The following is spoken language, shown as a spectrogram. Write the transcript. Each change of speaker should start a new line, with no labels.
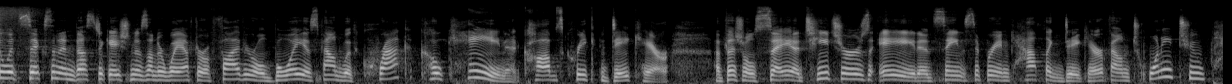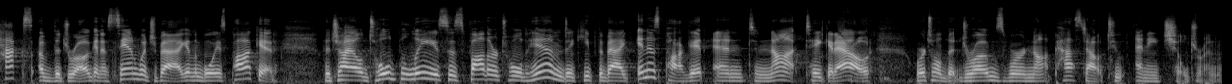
new at 6, an investigation is underway after a five-year-old boy is found with crack cocaine at Cobbs Creek Daycare. Officials say a teacher's aide at St. Cyprian Catholic Daycare found 22 packs of the drug in a sandwich bag in the boy's pocket. The child told police his father told him to keep the bag in his pocket and to not take it out. We're told that drugs were not passed out to any children.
